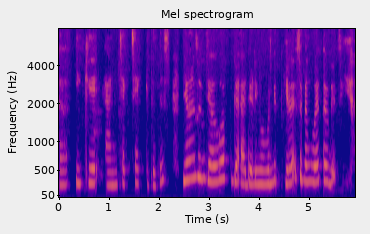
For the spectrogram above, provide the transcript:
eh, IG kan cek-cek gitu terus dia langsung jawab gak ada lima menit gila seneng banget tau gak sih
